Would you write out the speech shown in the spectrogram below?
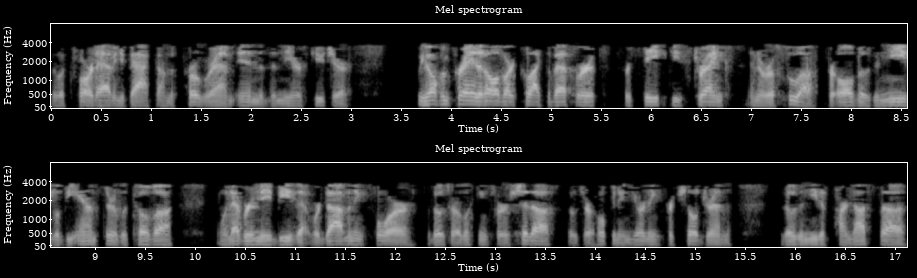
We look forward to having you back on the program in the near future. We hope and pray that all of our collective efforts for safety, strength, and a refuah for all those in need will be answered, Latova, whatever it may be that we're davening for, for those who are looking for shidduch, those who are hoping and yearning for children, for those in need of parnasa,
